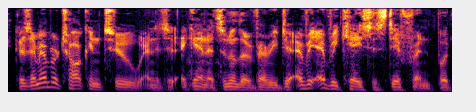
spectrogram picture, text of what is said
because I remember talking to, and it's, again, it's another very di- every every case is different, but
